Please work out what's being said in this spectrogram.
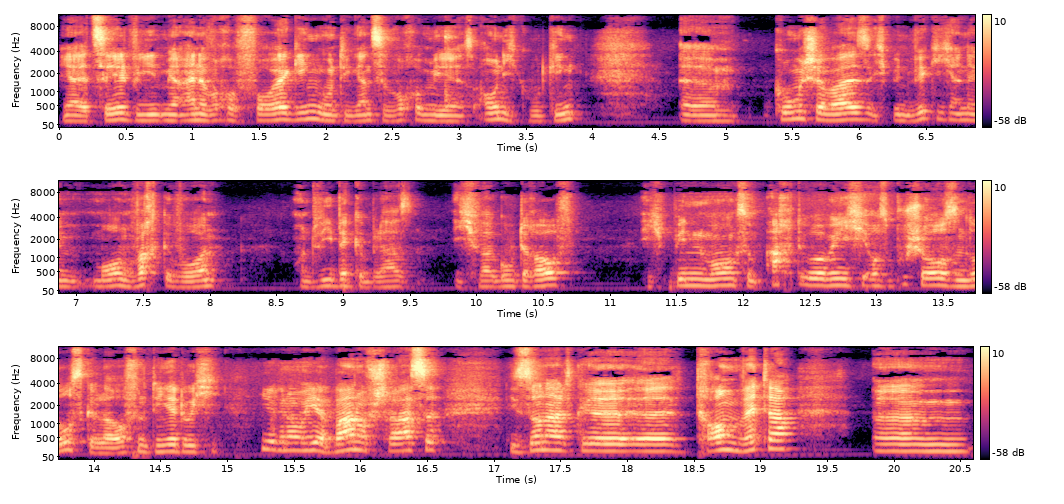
ja, erzählt, wie mir eine Woche vorher ging und die ganze Woche mir es auch nicht gut ging. Ähm, komischerweise, ich bin wirklich an dem Morgen wach geworden und wie weggeblasen. Ich war gut drauf. Ich bin morgens um 8 Uhr bin ich aus Buschhausen losgelaufen, hier durch, hier genau hier, Bahnhofstraße. Die Sonne hat äh, Traumwetter. Ähm,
